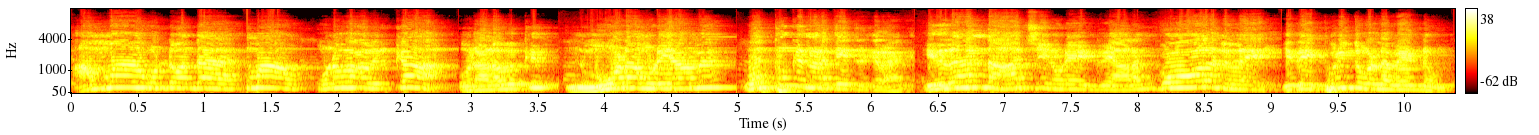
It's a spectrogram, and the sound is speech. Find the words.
அம்மா கொண்டு வந்த அம்மா உணவகம் இருக்கா? ஒரு அளவுக்கு மூட முடியாம ஒப்புக்கு நடத்திட்டு இருக்கிறாங்க. இதுதான் இந்த ஆட்சியினுடைய இன்றைய அலங்கோல நிலை. இதை புரிந்து கொள்ள வேண்டும்.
